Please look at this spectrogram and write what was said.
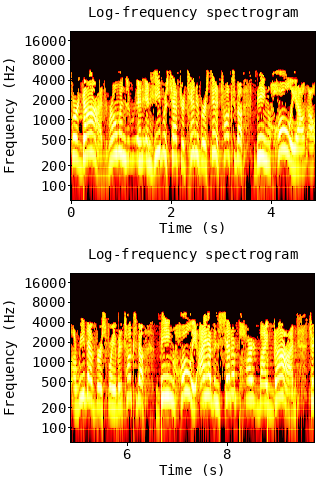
for God. Romans in, in, Hebrews chapter 10 and verse 10, it talks about being holy. I'll, I'll, read that verse for you, but it talks about being holy. I have been set apart by God to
